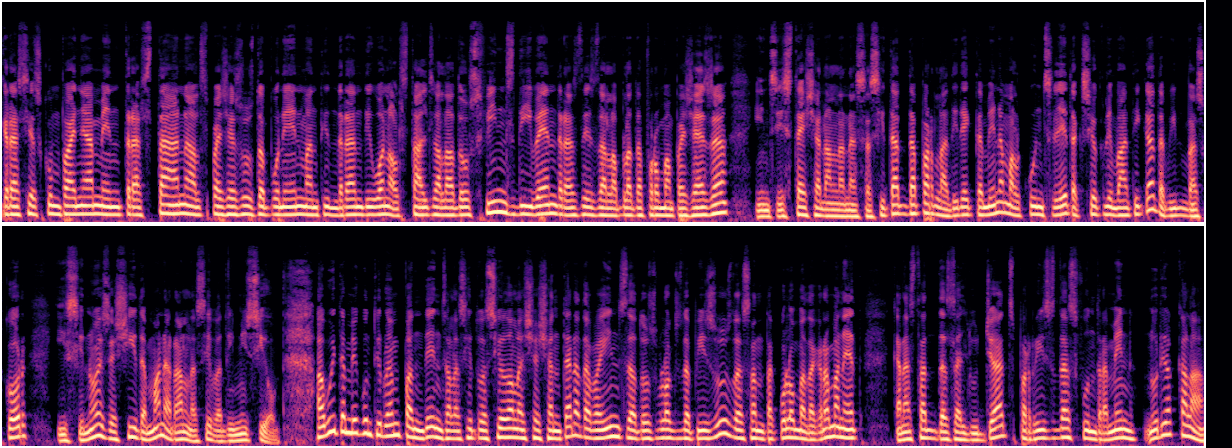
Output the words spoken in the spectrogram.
Gràcies, companya. Mentrestant, els pagesos de Ponent mantindran, diuen, els talls a la dos fins divendres des de la plataforma pagesa. Insisteixen en la necessitat de parlar directament amb el conseller d'Acció Climàtica, David Bascor, i si no és així, demanaran la seva dimissió. Avui també continuem pendents a la situació de la seixantena de veïns de dos blocs de pisos de Santa Coloma de Gramenet que han estat desallotjats per risc d'esfondrament. Núria Alcalà.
